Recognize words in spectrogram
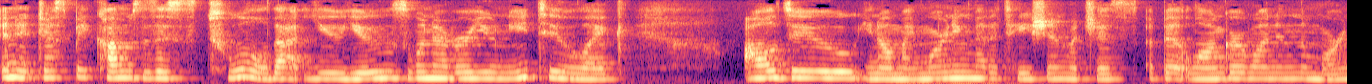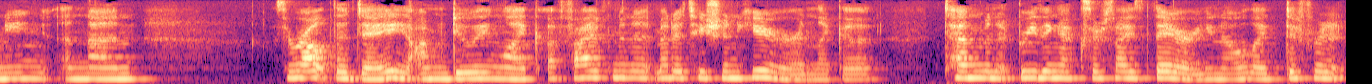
and it just becomes this tool that you use whenever you need to. Like I'll do, you know, my morning meditation, which is a bit longer one in the morning, and then throughout the day, I'm doing like a five minute meditation here and like a 10 minute breathing exercise there, you know, like different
